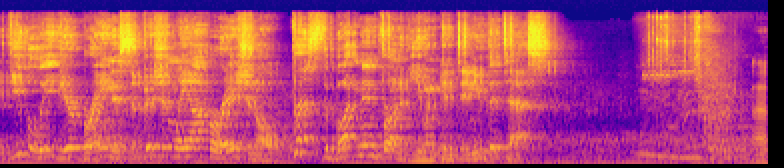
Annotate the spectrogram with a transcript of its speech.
If you believe your brain is sufficiently operational, press the button in front of you and continue the test. Uh.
